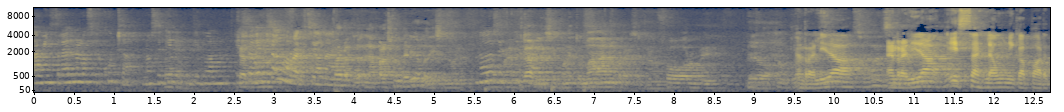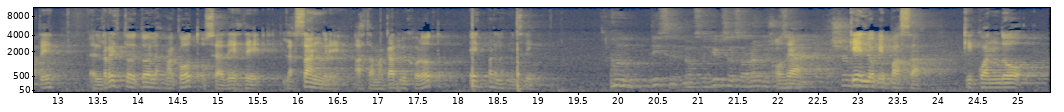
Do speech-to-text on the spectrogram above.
A mi Israel no los escucha, no se quiere, tipo, ellos, Claro, ellos no reaccionan. Claro, la, la frase anterior lo dice, ¿no? No escucha. Claro, dice pone tu mano para que se transforme. Pero- En realidad, en realidad esa es la única parte. El resto de todas las Makot, o sea, desde la sangre hasta Makat y Jorot, es para los Mitzrim. dice, los egipcios sabrán que yo O sea, soy. ¿qué es lo que pasa? Que cuando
